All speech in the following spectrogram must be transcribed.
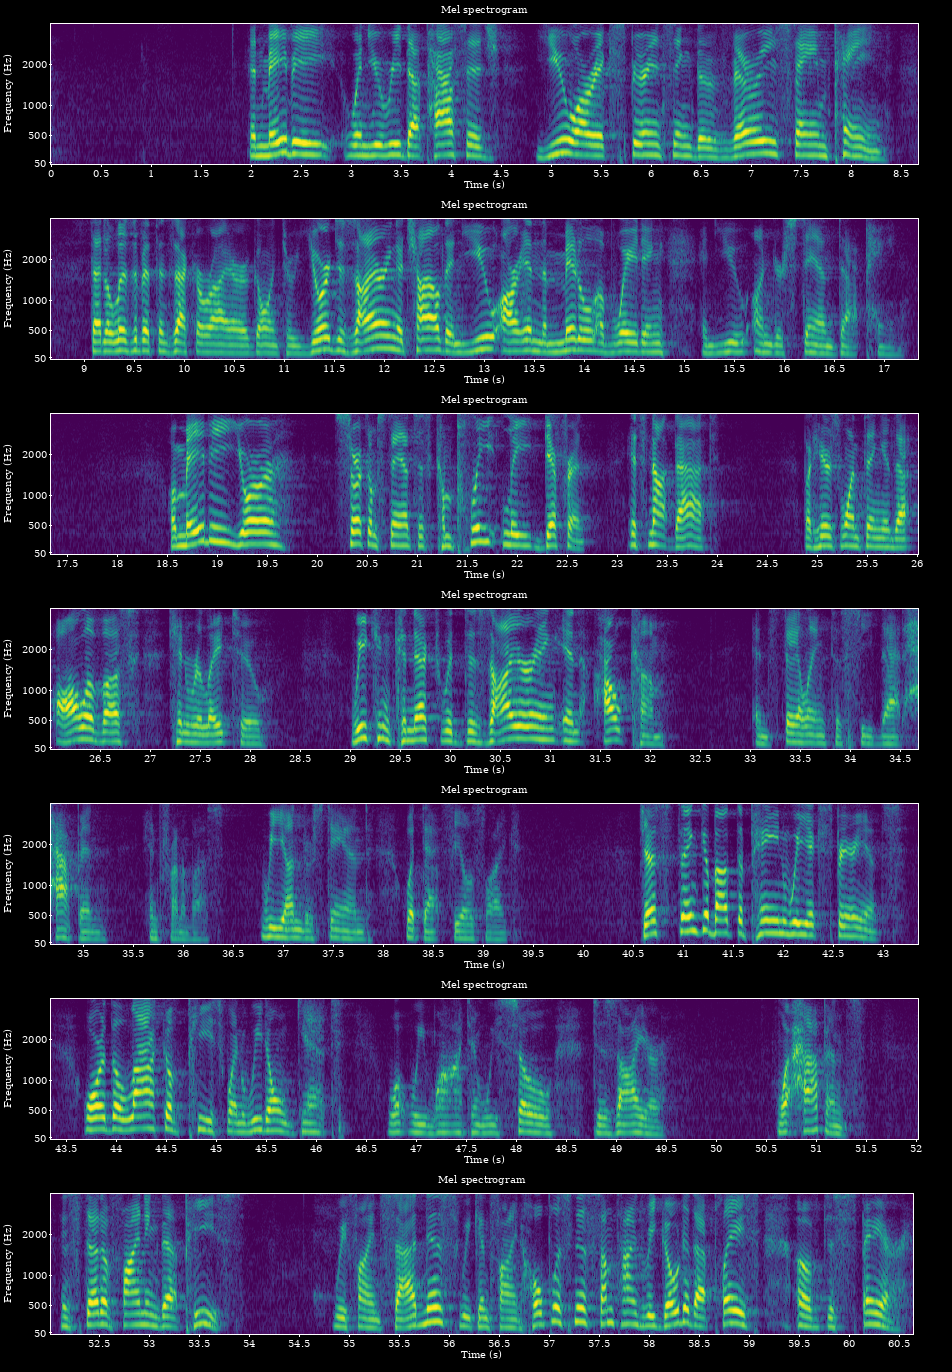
And maybe when you read that passage, you are experiencing the very same pain that Elizabeth and Zechariah are going through. You're desiring a child and you are in the middle of waiting and you understand that pain. Or maybe your circumstance is completely different. It's not that. But here's one thing that all of us can relate to we can connect with desiring an outcome and failing to see that happen in front of us. We understand what that feels like. Just think about the pain we experience or the lack of peace when we don't get what we want and we so desire. What happens? Instead of finding that peace, we find sadness, we can find hopelessness. Sometimes we go to that place of despair.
